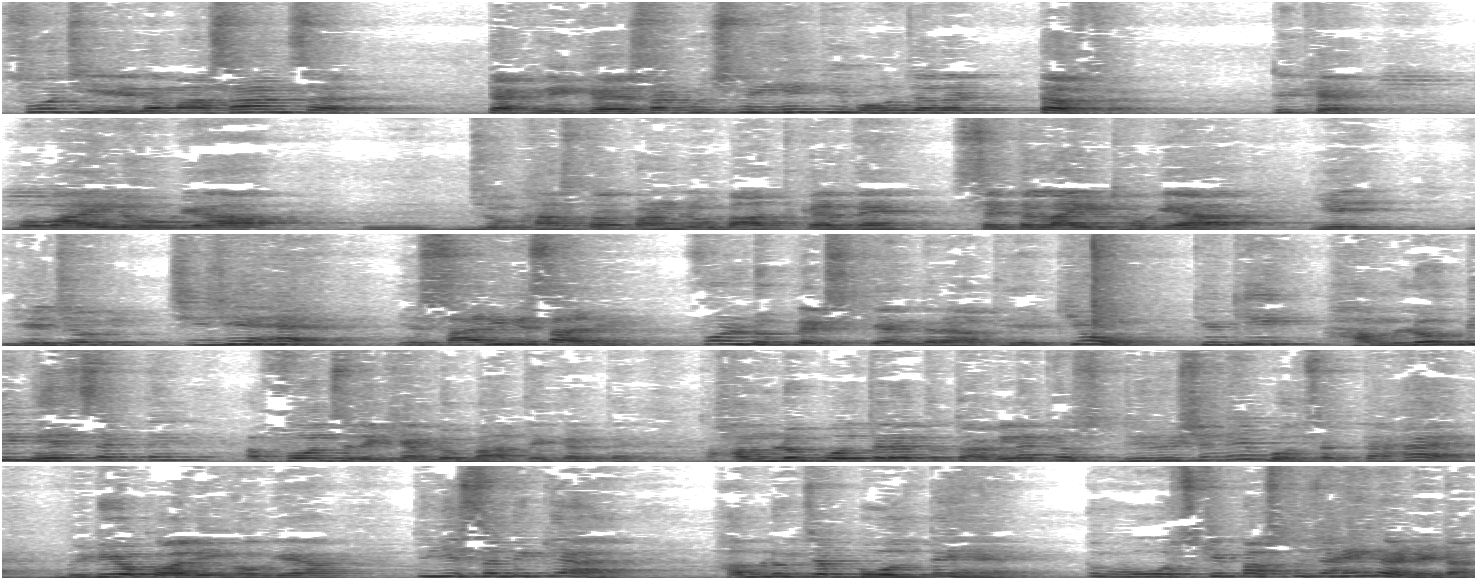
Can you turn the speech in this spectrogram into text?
सोचिए, एकदम आसान सा टेक्निक है। ऐसा कुछ नहीं है कि बहुत ज़्यादा टफ है। ठीक है? मोबाइल हो गया, जो खासतौर पर हम लोग बात करते हैं सेटेलाइट हो गया, ये ये जो चीज़ें हैं, ये सारी की सारी फुल डुप्लेक्स के अंदर आती है। क्यों? क्योंकि हम लोग भी भेज सकते हैं। अब फ़ोन से देखिए हम लोग बातें करते हैं। तो हम लोग बोलते रहते तो अगला क्या उस ड्यूरेशन नहीं बोल सकता है। वीडियो कॉलिंग हो गया। तो ये सभी क्या है? हम लोग जब बोलते हैं तो वो उसके पास तो जा रहा डेटा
